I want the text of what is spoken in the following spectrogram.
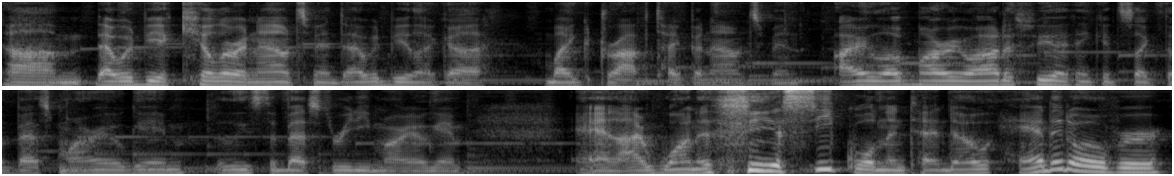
Um, that would be a killer announcement. That would be like a mic drop type announcement. I love Mario Odyssey. I think it's like the best Mario game, at least the best 3D Mario game. And I want to see a sequel, Nintendo. Hand it over.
